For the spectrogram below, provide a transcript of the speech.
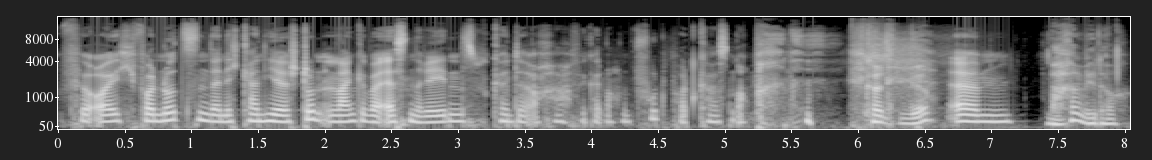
für euch von Nutzen, denn ich kann hier stundenlang über Essen reden. Es könnte auch, ach, wir können auch einen Food-Podcast noch machen. Könnten wir. Ähm, Machen wir doch.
